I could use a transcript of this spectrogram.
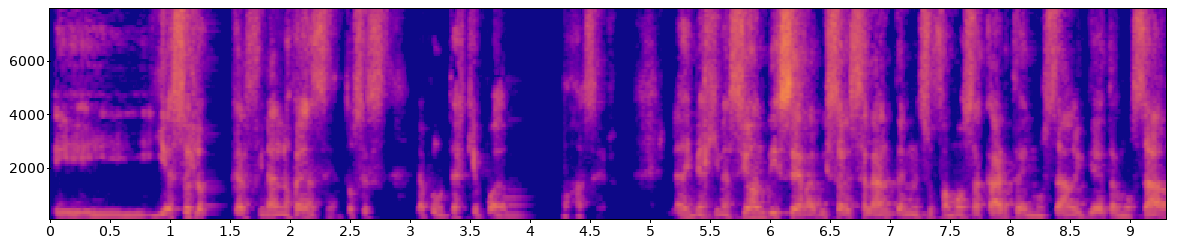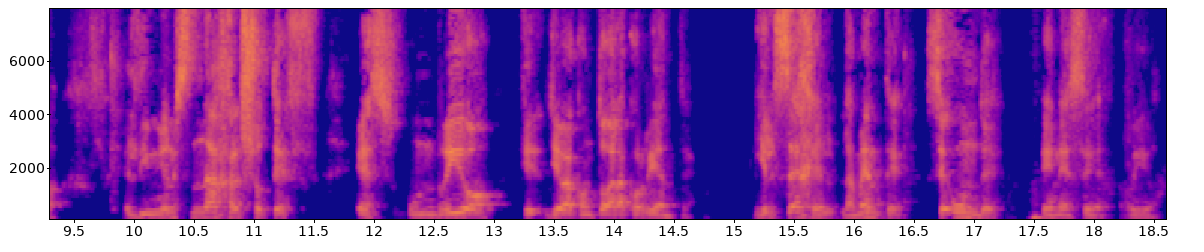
Y eso es lo que al final nos vence. Entonces la pregunta es, ¿qué podemos hacer? La imaginación, dice Rabisol Salanten en su famosa carta del Musado y Guetta al Musado, el dimion es Nahal Shotef, es un río que lleva con toda la corriente. Y el Segel, la mente, se hunde en ese río,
